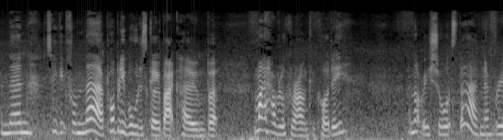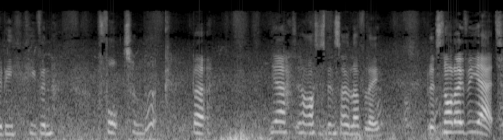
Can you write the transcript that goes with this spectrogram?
and then take it from there. Probably we'll just go back home, but I might have a look around Kirkcaldy. I'm not really sure what's there. I've never really even thought to look. But yeah, the house has been so lovely. But it's not over yet.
